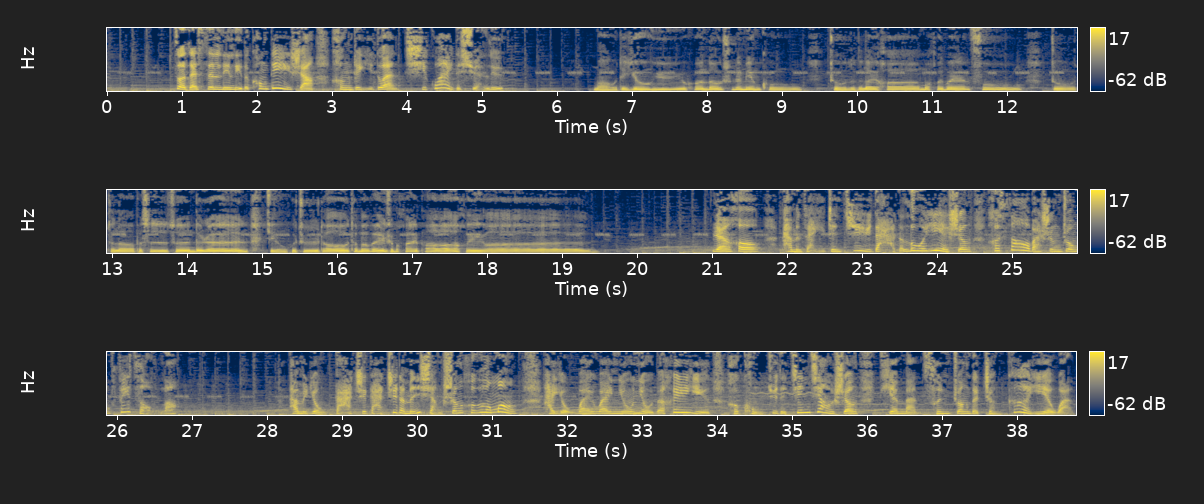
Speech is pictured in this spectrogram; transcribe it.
坐在森林里的空地上，哼着一段奇怪的旋律。猫的忧郁和老鼠的面孔，丑陋的癞蛤蟆和蝙蝠，住在拉巴斯村的人将会知道他们为什么害怕黑暗。然后，他们在一阵巨大的落叶声和扫把声中飞走了。他们用嘎吱嘎吱的门响声和噩梦，还有歪歪扭扭的黑影和恐惧的尖叫声，填满村庄的整个夜晚。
